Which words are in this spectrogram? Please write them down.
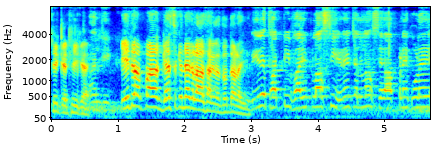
ਠੀਕ ਹੈ ਠੀਕ ਹੈ। ਹਾਂਜੀ। ਇਹਦਾ ਆਪਾਂ ਗੈਸ ਕਿੰਨਾ ਕੁ ਲਾ ਸਕਦੇ ਦੁੱਧ ਵਾਲਾ ਜੀ? ਵੀਰੇ 35 ਪਲੱਸ ਹੀ ਇਹਨੇ ਚੱਲਣਾ ਸਿਆ ਆਪਣੇ ਕੋਲੇ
